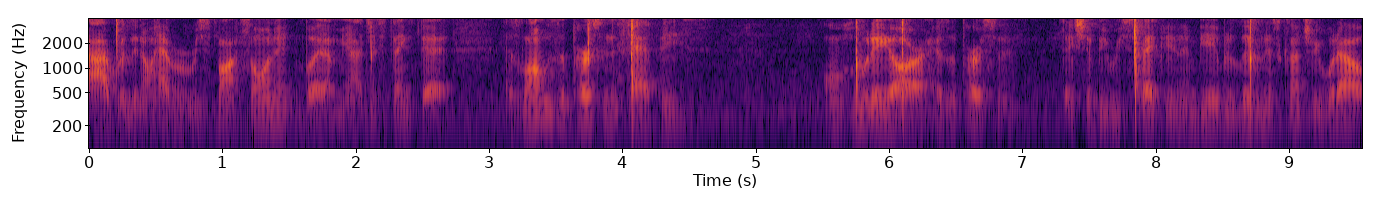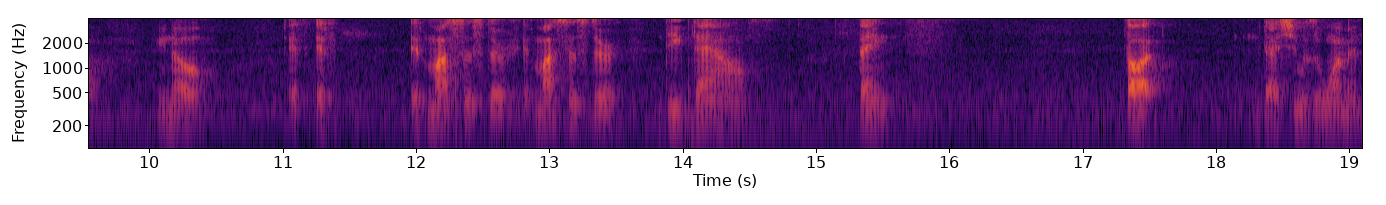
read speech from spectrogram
I really don't have a response on it, but I mean, I just think that as long as a person is happy on who they are as a person, they should be respected and be able to live in this country without, you know, if if if my sister, if my sister deep down think thought that she was a woman,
